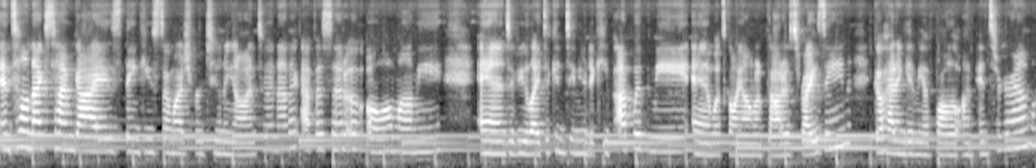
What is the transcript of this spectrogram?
until next time, guys, thank you so much for tuning on to another episode of Oh Mommy. And if you'd like to continue to keep up with me and what's going on with Goddus Rising, go ahead and give me a follow on Instagram.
